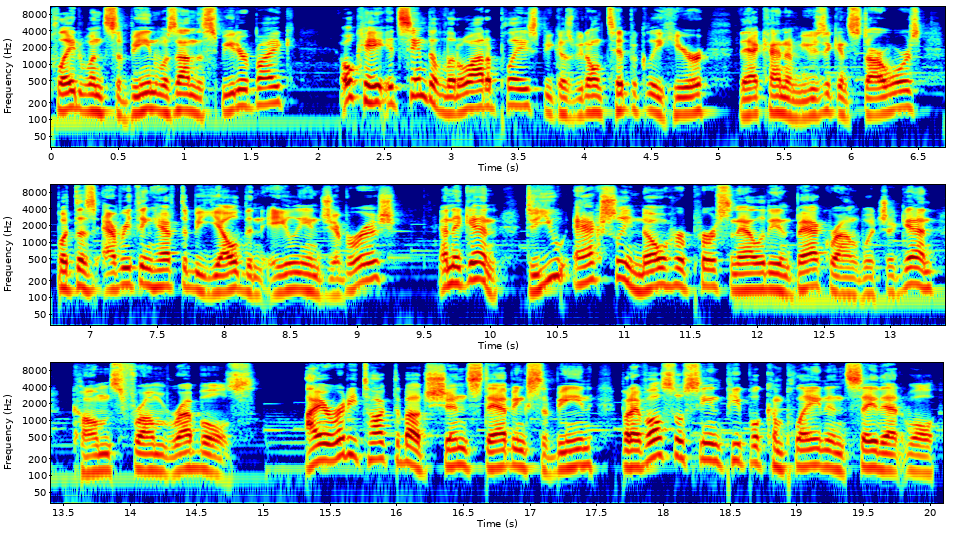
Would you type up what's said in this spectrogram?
played when Sabine was on the speeder bike. Okay, it seemed a little out of place because we don't typically hear that kind of music in Star Wars, but does everything have to be yelled in alien gibberish? And again, do you actually know her personality and background, which again comes from Rebels? I already talked about Shin stabbing Sabine, but I've also seen people complain and say that, well,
